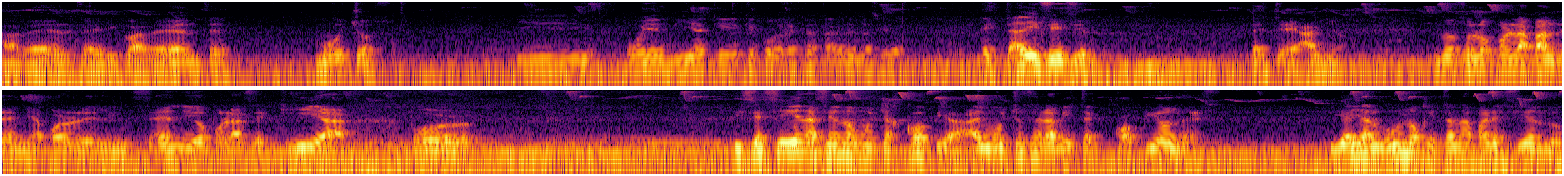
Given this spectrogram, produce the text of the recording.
Avente, Federico Avente. Muchos. ¿Y hoy en día qué, qué poder rescatar de la ciudad? Está difícil este año no solo por la pandemia, por el incendio, por la sequía, por... Y se siguen haciendo muchas copias, hay muchos ceramistas copiones y hay algunos que están apareciendo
